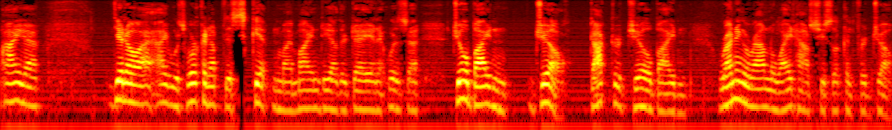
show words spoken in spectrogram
I, uh, you know, I, I was working up this skit in my mind the other day, and it was uh, Joe Biden, Jill, Dr. Jill Biden, running around the White House. She's looking for Joe.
